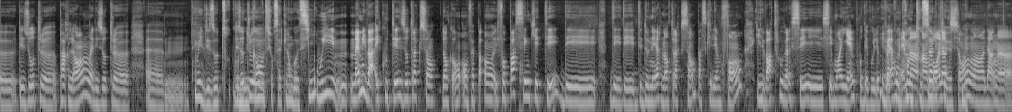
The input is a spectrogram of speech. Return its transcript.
euh, des autres parlants, des autres... Euh, oui, des autres des communicants autres, sur cette langue aussi. Oui, même il va écouter des autres accents. Donc, on, on fait pas, il ne faut pas s'inquiéter des, des, des, de donner notre accent parce que l'enfant, il va trouver ses, ses moyens pour développer même un, bon accent dans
